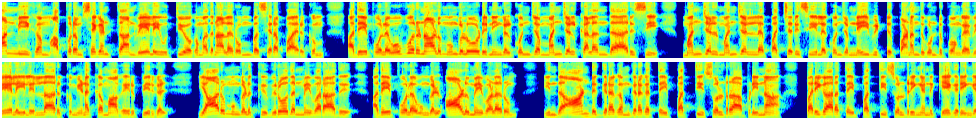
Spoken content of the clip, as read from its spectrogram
ஆன்மீகம் அப்புறம் செகண்ட் தான் வேலை உத்தியோகம். அதனால ரொம்ப சிறப்பா இருக்கும். அதே போல ஒவ்வொரு நாளும் உங்களோடு நீங்கள் கொஞ்சம் மஞ்சள் கலந்த அரிசி மஞ்சள் மஞ்சள்ல பச்சரிசியில கொஞ்சம் நெய் விட்டு பணந்து கொண்டு போங்க. வேலையில் எல்லாருக்கும் இணக்கமாக இருப்பீர்கள். யாரும் உங்களுக்கு விரோதன்மை வராது. அதே போல உங்கள் ஆளுமை வளரும். இந்த ஆண்டு கிரகம் கிரகத்தை பத்தி சொல்றா அப்படின்னா பரிகாரத்தை பத்தி சொல்றீங்கன்னு கேக்குறீங்க.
